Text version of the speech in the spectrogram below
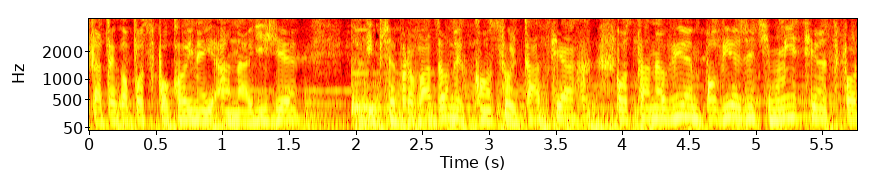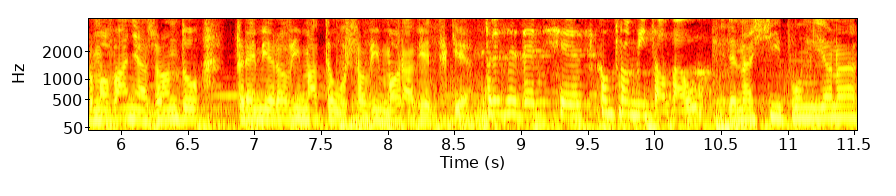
Dlatego po spokojnej analizie i przeprowadzonych konsultacjach postanowiłem powierzyć misję sformowania rządu premierowi Mateuszowi Morawieckiemu. Prezydent się skompromitował. 11,5 miliona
